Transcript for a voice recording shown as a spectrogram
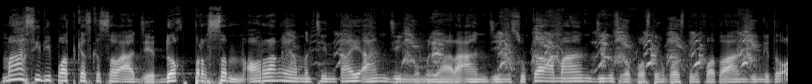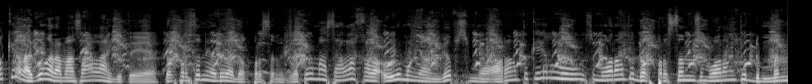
Masih di podcast kesel aja, dog person, orang yang mencintai anjing, memelihara anjing, suka sama anjing, suka posting-posting foto anjing gitu. Oke lah, gue gak ada masalah gitu ya. Dog person ya udahlah dog person gitu. Tapi masalah kalau lu menganggap semua orang tuh kayak lu, semua orang tuh dog person, semua orang tuh demen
